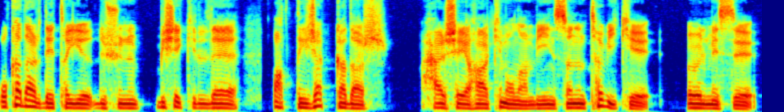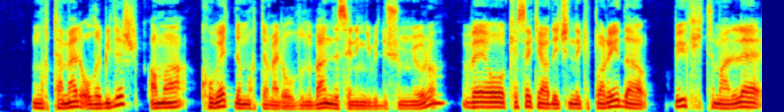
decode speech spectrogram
O kadar detayı düşünüp bir şekilde atlayacak kadar her şeye hakim olan bir insanın tabii ki ölmesi muhtemel olabilir ama kuvvetle muhtemel olduğunu ben de senin gibi düşünmüyorum. Ve o kese kağıdı içindeki parayı da büyük ihtimalle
